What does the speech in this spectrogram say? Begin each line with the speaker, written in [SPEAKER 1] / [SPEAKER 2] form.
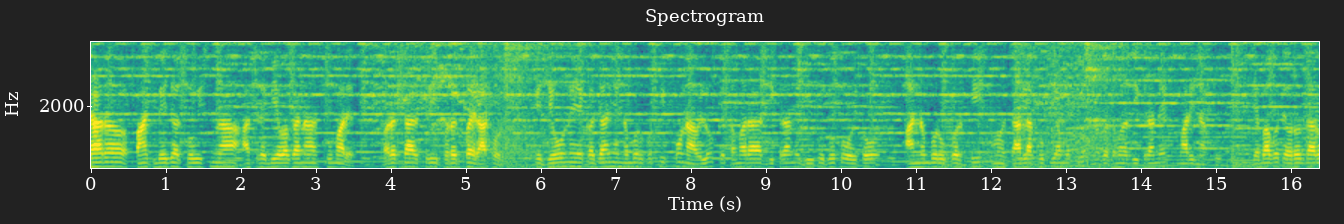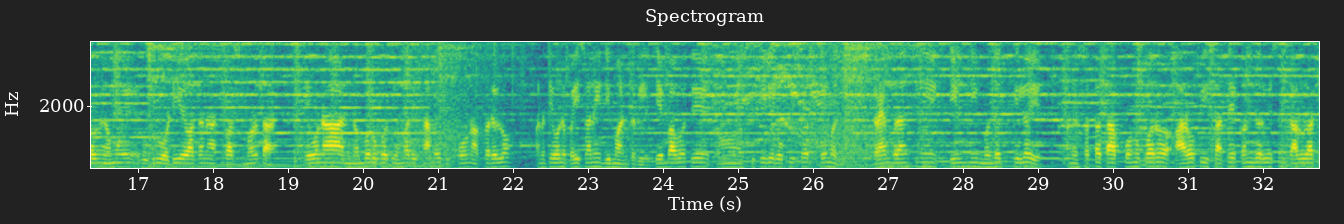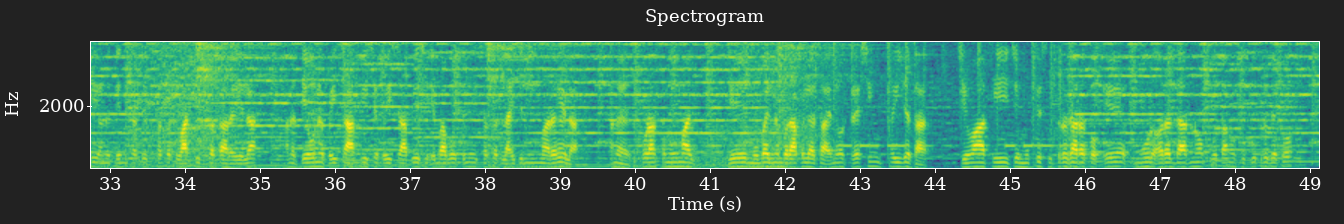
[SPEAKER 1] અઢાર પાંચ બે હજાર ચોવીસના આશરે બે વાગ્યાના સુમારે અરજદાર શ્રી ભરતભાઈ રાઠોડ, કે જેઓને એક અજાણ્યા નંબર ઉપરથી ફોન આવેલો કે તમારા દીકરાને જીવતો જોતો હોય તો આ નંબર ઉપરથી ચાર લાખ રૂપિયા મોકલો, નકર તમારા દીકરાને મારી નાખશું જે બાબતે અરજદારોને અમે રૂબરૂ અઢી વાગ્યાના આસપાસ મળતા તેઓના નંબર ઉપરથી અમારી સામે ફોન કરેલો અને તેઓને પૈસાની ડિમાન્ડ કરેલી. જે બાબતે સુપીરિયર ઓફિસર તેમજ ક્રાઇમ બ્રાન્ચની ટીમની મદદથી લઈ અને સતત આ ફોન ઉપર આરોપી સાથે કન્ઝર્વેશન ચાલુ રાખી અને તેની સાથે સતત વાતચીત કરતા રહેલા અને તેઓને પૈસા આપીએ છે પૈસા આપીએ છે એ બાબતની સતત લાઇટનિંગમાં રહેલા. અને થોડા સમયમાં જ જે મોબાઈલ નંબર આપેલા હતા એનો ટ્રેસિંગ થઈ જતા જેમાંથી જે મુખ્ય સૂત્રધાર હતો એ મૂળ અરજદારનો પોતાનો સુપુત્ર જ હતો.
